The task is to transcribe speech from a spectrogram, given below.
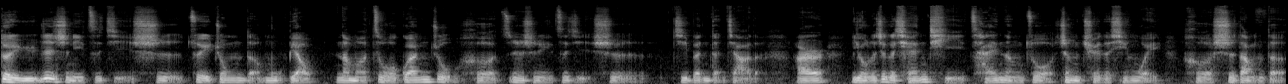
对于认识你自己是最终的目标，那么自我关注和认识你自己是基本等价的。而有了这个前提，才能做正确的行为和适当的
